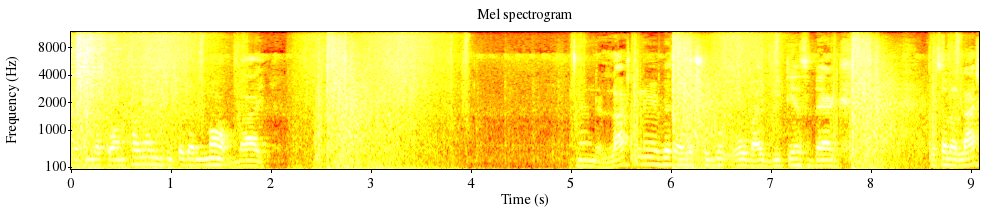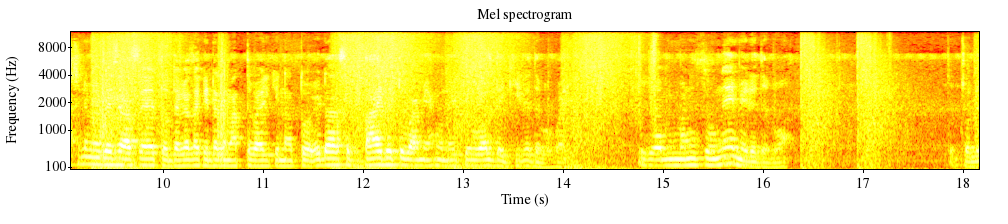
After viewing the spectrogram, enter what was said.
প্রথমটা কনফার্ম নক ভাই লাস্ট নেমে বেঁচে আছে শুধু ও ভাই বিটিএস ব্যাগ তো চলো লাস্ট নেমে বেঁচে আছে তো দেখা যাক এটাকে মারতে পারি কিনা। তো এটা আছে বাইরে তো আমি এখন একে ওয়াল দিয়ে ঘিরে দেবো ভাই। আমি মানে জোনে মেরে দেবো। তো চলো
